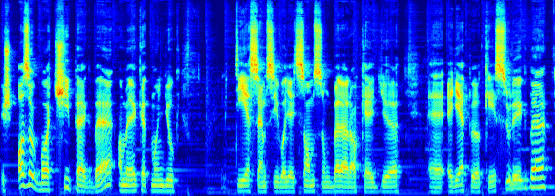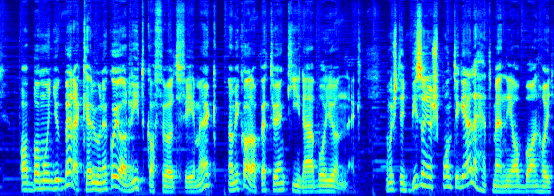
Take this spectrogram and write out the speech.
és azokba a csipekbe, amelyeket mondjuk TSMC vagy egy Samsung belerak egy, egy Apple készülékbe, abba mondjuk belekerülnek olyan ritka földfémek, amik alapvetően Kínából jönnek. Most egy bizonyos pontig el lehet menni abban, hogy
